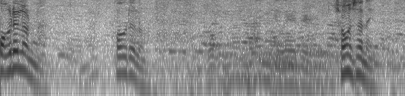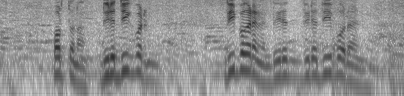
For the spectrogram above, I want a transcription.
পকড়েলন না? পকড়েলন সমস্যা নেই। পড়তো না। দুইটা দুই পড়েন দুই পকড়ে নেন দুইটা দুইটা দুই পড়েন বুঝছিলাম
